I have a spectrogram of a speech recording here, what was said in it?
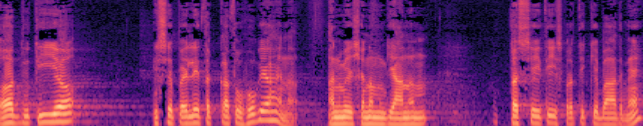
अद्वितीय इससे पहले तक का तो हो गया है ना? अन्वेषणम ज्ञानम। तस्य इति इस प्रतीक के बाद में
